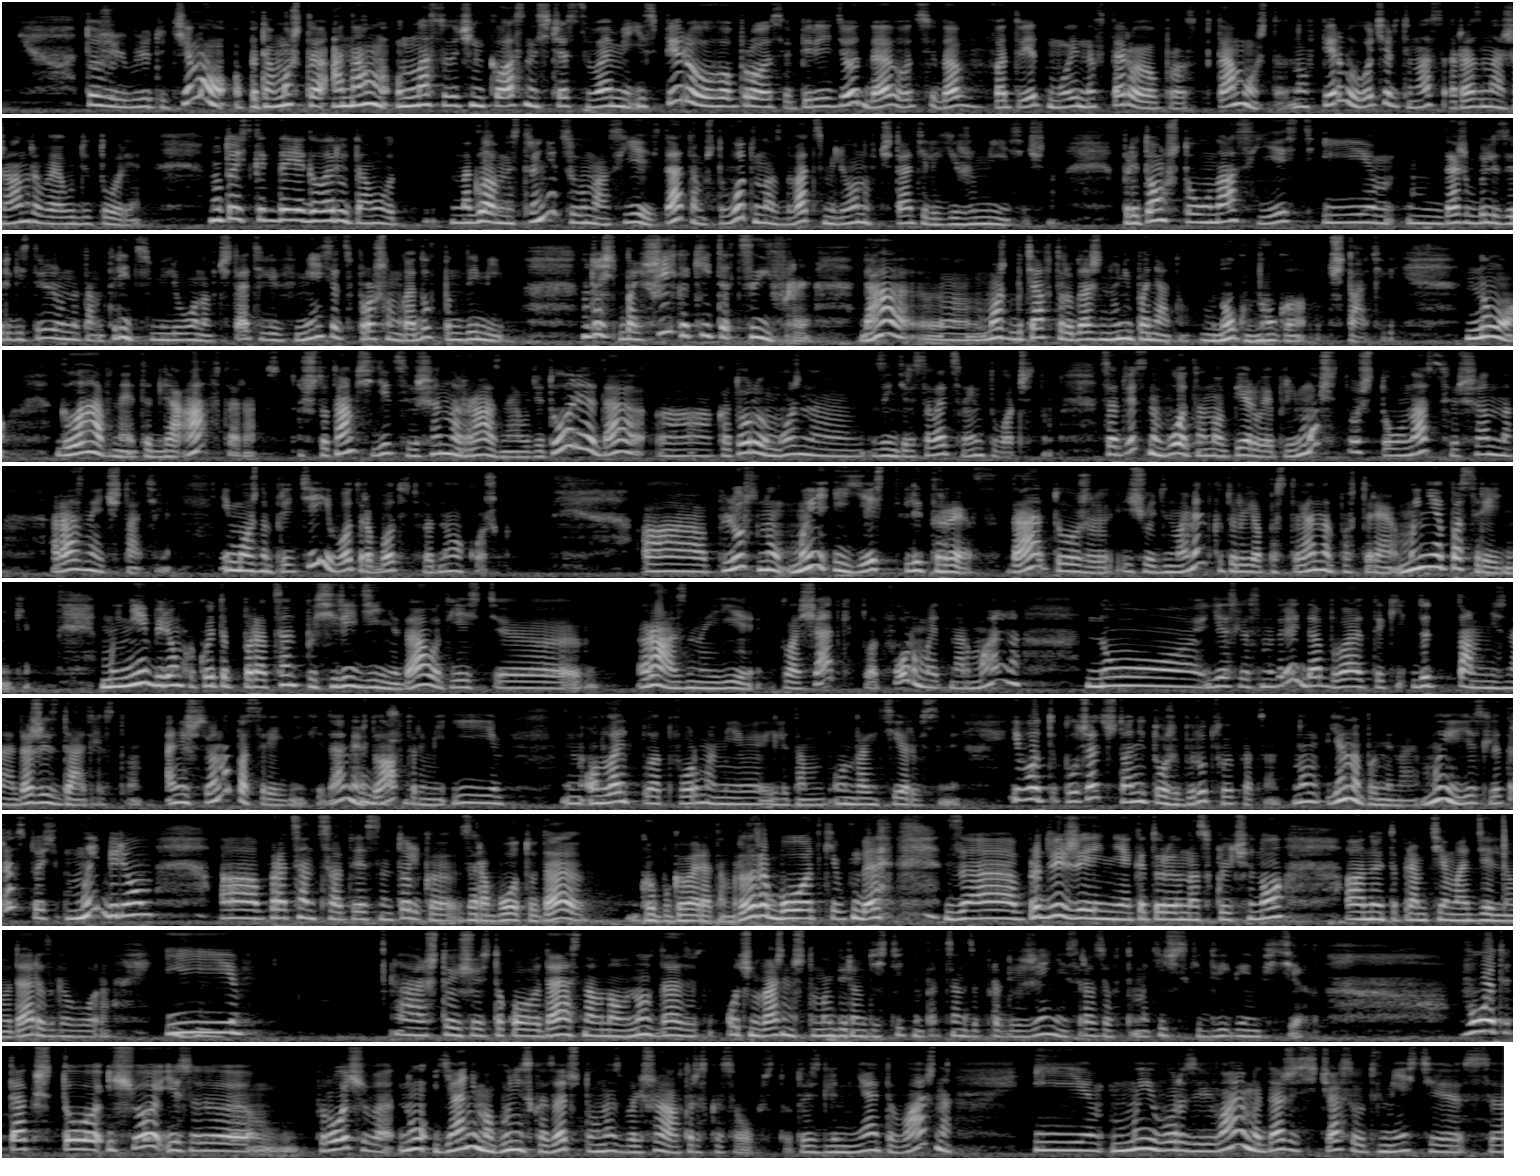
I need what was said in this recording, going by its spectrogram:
тоже люблю эту тему, потому что она у нас очень классно сейчас с вами из первого вопроса перейдет, да, вот сюда в ответ мой на второй вопрос. Потому что, ну, в первую очередь у нас разножанровая аудитория. Ну, то есть, когда я говорю там вот на главной странице у нас есть, да, там, что вот у нас 20 миллионов читателей ежемесячно. При том, что у нас есть и даже были зарегистрированы там 30 миллионов читателей в месяц в прошлом году в пандемию. Ну, то есть большие какие-то цифры, да, э, может быть, автору даже, ну, непонятно, много-много читателей. Но главное это для автора, что там сидит совершенно разная аудитория, да, а, которую можно заинтересовать своим творчеством. Соответственно, вот оно первое преимущество, что у нас совершенно разные читатели. И можно прийти и вот работать в одно окошко. А, плюс, ну, мы и есть литрес, да, тоже еще один момент, который я постоянно повторяю. Мы не посредники, мы не берем какой-то процент посередине, да, вот есть э, разные площадки, платформы, это нормально, но если смотреть, да, бывают такие, да там, не знаю, даже издательства, они же все равно посредники, да, между Конечно. авторами и онлайн-платформами или там онлайн-сервисами. И вот получается, что они тоже берут свой процент. Ну, я напоминаю, мы есть Литрес, то есть мы берем э, процент, соответственно, только за работу, да, грубо говоря, там, разработки, да, за продвижение, которое у нас включено, а, ну, это прям тема отдельного, да, разговора. И а, что еще из такого, да, основного? Ну, да, очень важно, что мы берем действительно процент за продвижение и сразу автоматически двигаем всех. Вот, так что еще из э, прочего, ну, я не могу не сказать, что у нас большое авторское сообщество. То есть для меня это важно, и мы его развиваем, и даже сейчас вот вместе с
